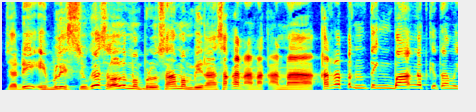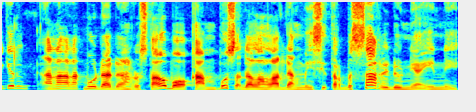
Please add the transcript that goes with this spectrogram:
Jadi iblis juga selalu berusaha membinasakan anak-anak karena penting banget kita mikir anak-anak muda dan harus tahu bahwa kampus adalah ladang misi terbesar di dunia ini.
